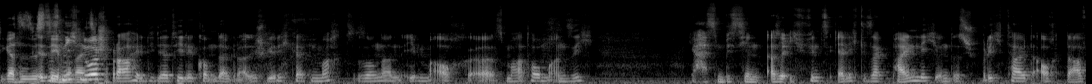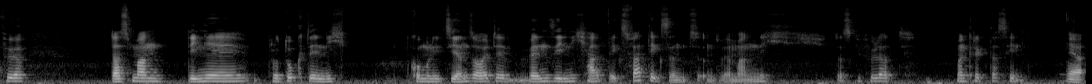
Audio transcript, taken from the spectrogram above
Die ganzen ist es Systeme nicht rein- nur Sprache, die der Telekom da gerade Schwierigkeiten macht, sondern eben auch äh, Smart Home an sich. Ja, ist ein bisschen, also ich finde es ehrlich gesagt peinlich und es spricht halt auch dafür, dass man Dinge, Produkte nicht kommunizieren sollte, wenn sie nicht halbwegs fertig sind und wenn man nicht das Gefühl hat, man kriegt das hin. Ja.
